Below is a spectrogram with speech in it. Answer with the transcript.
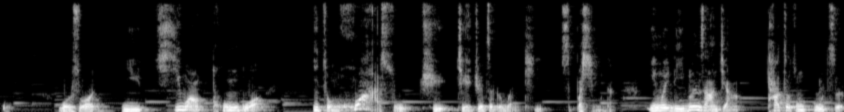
果。我说：“你希望通过一种话术去解决这个问题是不行的，因为理论上讲，他这种固执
